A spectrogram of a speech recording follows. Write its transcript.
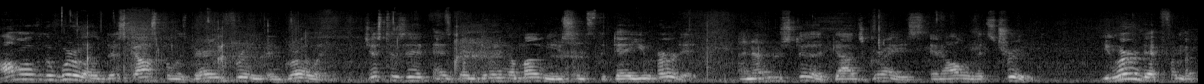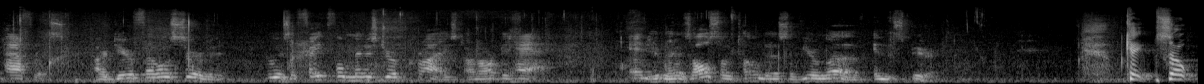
All over the world, this gospel is bearing fruit and growing, just as it has been doing among you since the day you heard it and understood God's grace in all of its truth. You learned it from Epaphras, our dear fellow servant, who is a faithful minister of Christ on our behalf, and who has also told us of your love in the Spirit. Okay, so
